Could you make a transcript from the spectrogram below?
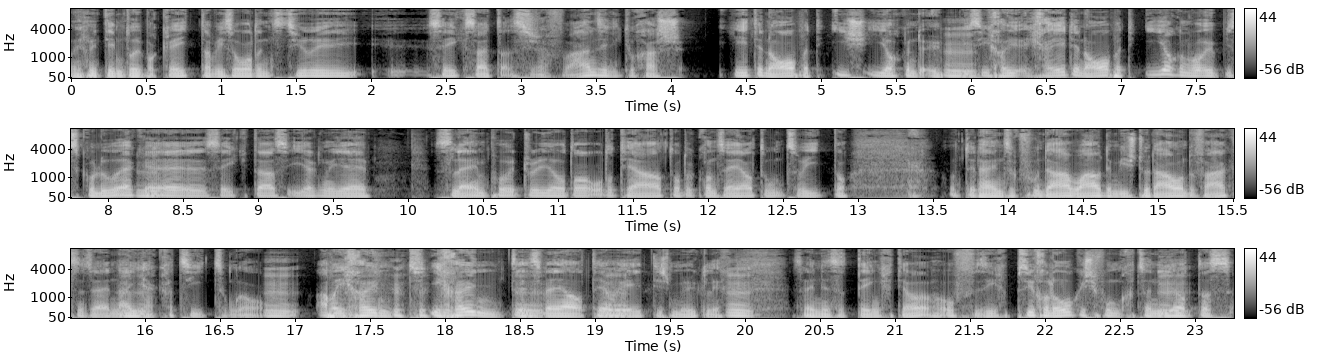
ich mit dem darüber geredet habe, wieso er in Zürich sei, gesagt, das ist ja wahnsinnig, du kannst jeden Abend ist irgendetwas. Mhm. Ich, kann, ich kann jeden Abend irgendwo etwas schauen, mhm. sei das irgendwie Slam Poetry oder, oder Theater oder Konzert und so weiter. Und dann haben sie gefunden, ah, wow, dann bist du da unterwegs und sagen, nein, ich habe keine Zeit zum Gehen. Mhm. Aber ich könnte, ich könnte, das wäre theoretisch möglich. Mhm. So haben sie gedacht, ja, offensichtlich, psychologisch funktioniert mhm. das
